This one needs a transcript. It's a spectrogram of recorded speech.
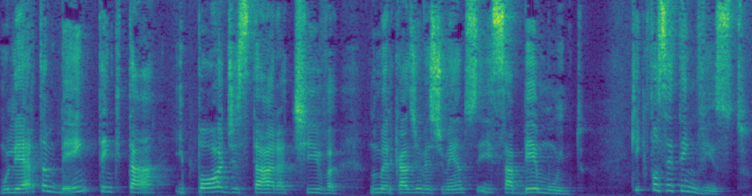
Mulher também tem que estar tá, e pode estar ativa no mercado de investimentos e saber muito. O que, que você tem visto?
